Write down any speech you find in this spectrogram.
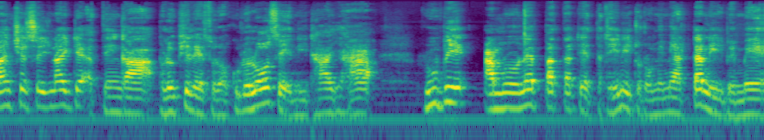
Manchester United အသင်းကဘယ်လိုဖြစ်လဲဆိုတော့ကုလောလောဆယ်အနေထားရ Ruben Amorim နဲ့ပတ်သက်တဲ့သတင်းတွေတော်တော်များများတက်နေပေမဲ့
